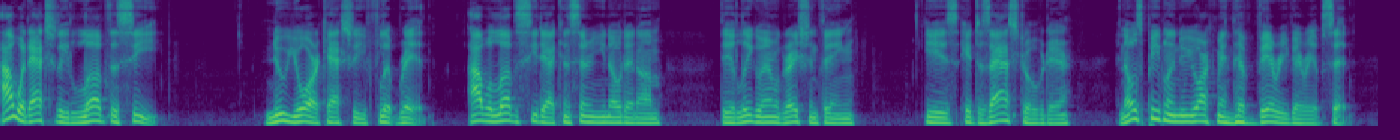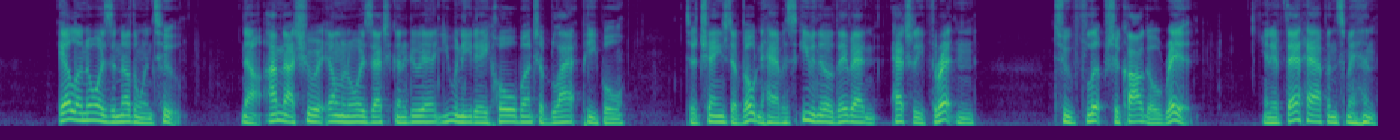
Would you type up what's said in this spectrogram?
I would actually love to see New York actually flip red. I would love to see that considering, you know, that um the illegal immigration thing is a disaster over there. And those people in New York, man, they're very, very upset. Illinois is another one too. Now, I'm not sure Illinois is actually going to do that. You would need a whole bunch of black people to change their voting habits, even though they've actually threatened to flip Chicago red. And if that happens, man,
